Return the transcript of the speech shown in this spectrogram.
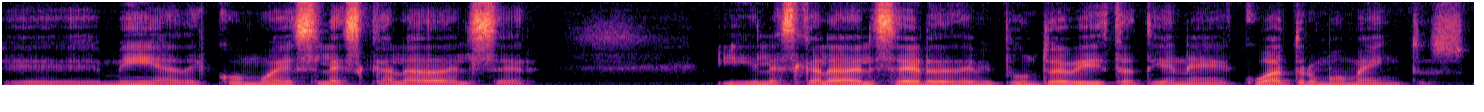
eh, mía de cómo es la escalada del ser. Y la escalada del ser, desde mi punto de vista, tiene cuatro momentos.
